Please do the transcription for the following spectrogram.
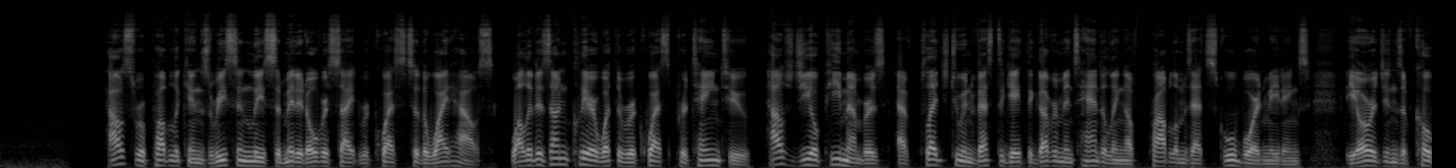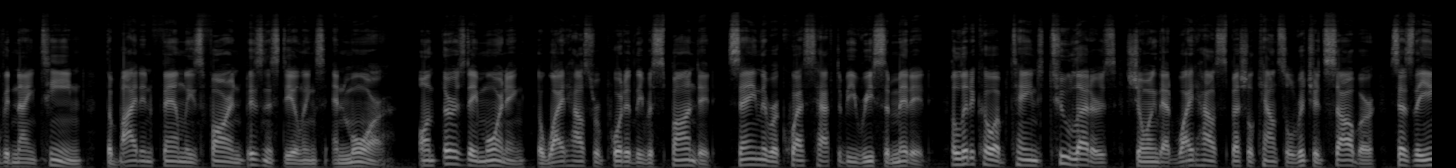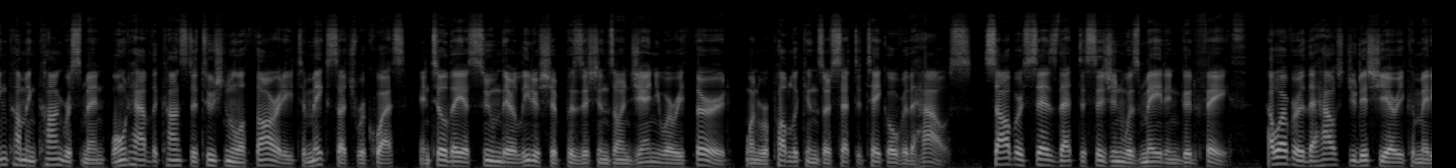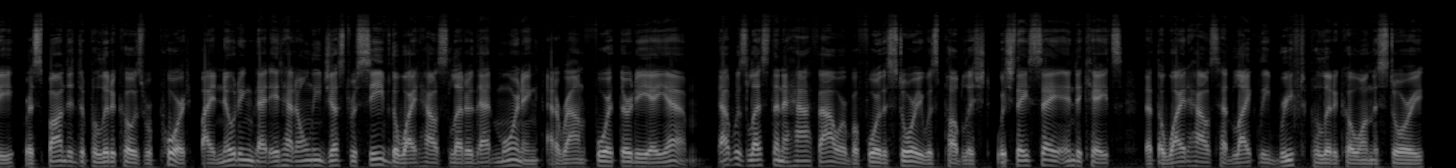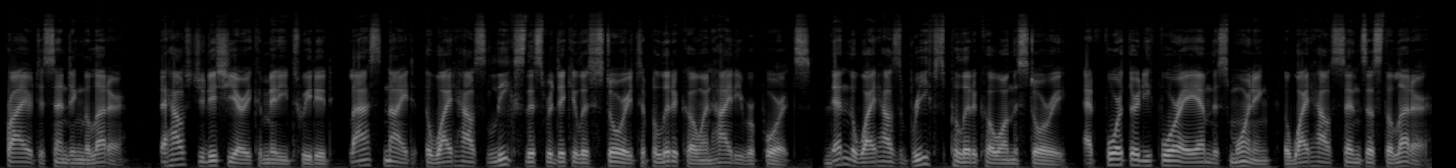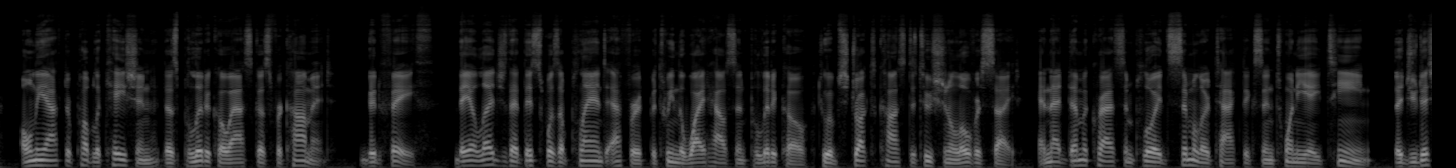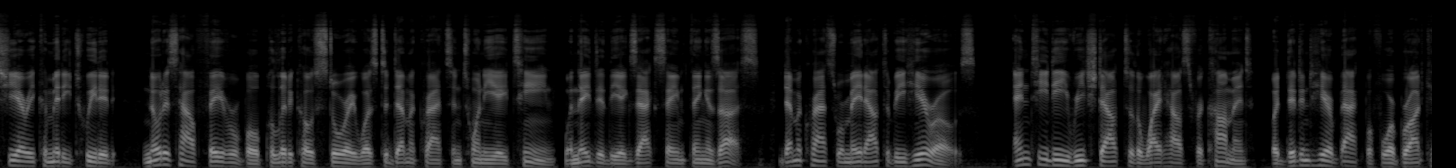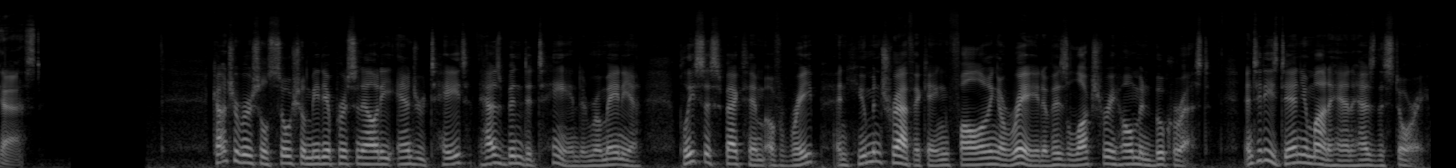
House Republicans recently submitted oversight requests to the White House. While it is unclear what the requests pertain to, House GOP members have pledged to investigate the government's handling of problems at school board meetings, the origins of COVID 19, the Biden family's foreign business dealings, and more. On Thursday morning, the White House reportedly responded, saying the requests have to be resubmitted. Politico obtained two letters showing that White House Special Counsel Richard Sauber says the incoming congressmen won't have the constitutional authority to make such requests until they assume their leadership positions on January 3rd, when Republicans are set to take over the House. Sauber says that decision was made in good faith. However, the House Judiciary Committee responded to Politico's report by noting that it had only just received the White House letter that morning at around 4:30 a.m. That was less than a half hour before the story was published, which they say indicates that the White House had likely briefed Politico on the story prior to sending the letter. The House Judiciary Committee tweeted, Last night, the White House leaks this ridiculous story to Politico and Heidi reports. Then the White House briefs Politico on the story. At 4.34 a.m. this morning, the White House sends us the letter. Only after publication does Politico ask us for comment. Good faith. They allege that this was a planned effort between the White House and Politico to obstruct constitutional oversight, and that Democrats employed similar tactics in 2018. The Judiciary Committee tweeted, Notice how favorable Politico's story was to Democrats in 2018 when they did the exact same thing as us. Democrats were made out to be heroes. NTD reached out to the White House for comment, but didn't hear back before broadcast. Controversial social media personality Andrew Tate has been detained in Romania. Police suspect him of rape and human trafficking following a raid of his luxury home in Bucharest. NTD's Daniel Monahan has the story.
